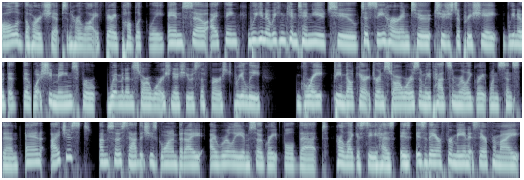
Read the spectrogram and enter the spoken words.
all of the hardships in her life very publicly. And so I think we, you know, we can continue to to see her and to to just appreciate, you know, that the what she means for women in Star Wars. You know, she was the first really great female character in Star Wars and we've had some really great ones since then. And I just I'm so sad that she's gone, but I I really am so grateful that her legacy has is is there for me and it's there for my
